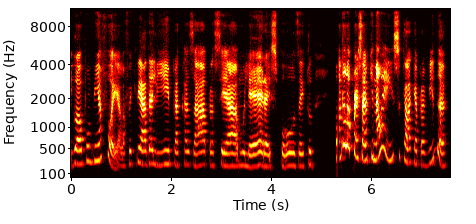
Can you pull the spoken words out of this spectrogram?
Igual a Pompinha foi, ela foi criada ali para casar, para ser a mulher, a esposa e tudo. Quando ela percebe que não é isso que ela quer para a vida,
